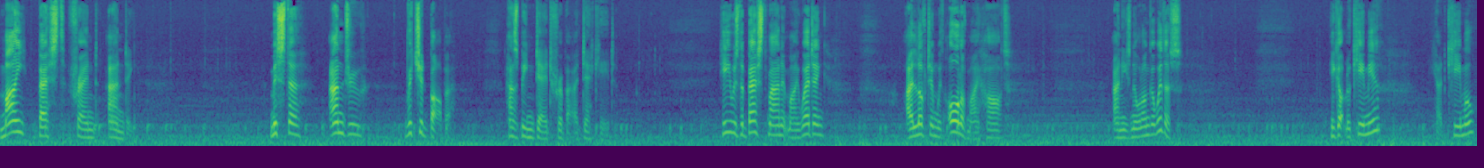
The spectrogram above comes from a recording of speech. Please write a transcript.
my best friend Andy, Mr. Andrew Richard Barber has been dead for about a decade. He was the best man at my wedding. I loved him with all of my heart. And he's no longer with us. He got leukemia, he had chemo,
